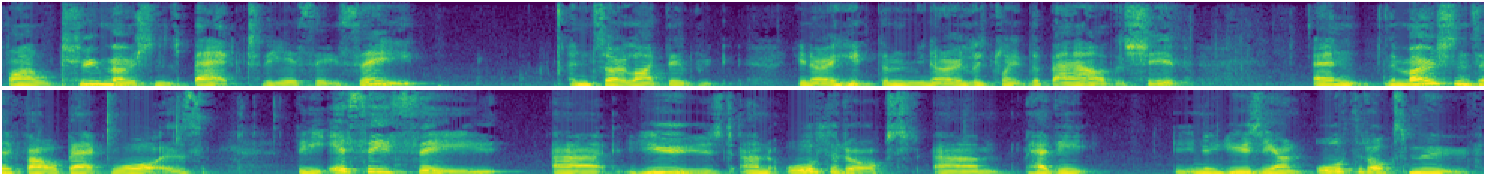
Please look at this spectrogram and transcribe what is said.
filed two motions back to the SEC. And so, like, they've, you know, hit them, you know, literally at the bow of the ship. And the motions they filed back was the SEC uh, used unorthodox, um, had the, you know, used the unorthodox move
